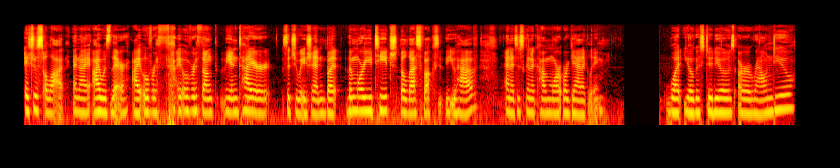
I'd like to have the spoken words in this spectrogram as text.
it's just a lot and i i was there i over i overthunk the entire situation but the more you teach the less fucks that you have and it's just going to come more organically what yoga studios are around you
